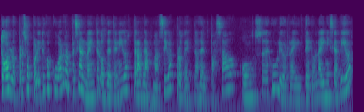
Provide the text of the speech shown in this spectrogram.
todos los presos políticos cubanos, especialmente los detenidos tras las masivas protestas del pasado 11 de julio. Reitero, la iniciativa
